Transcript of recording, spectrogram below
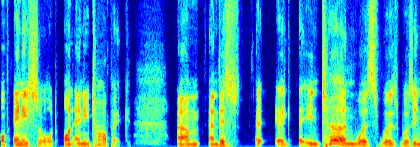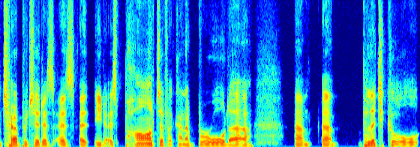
of any sort on any topic um, and this in turn was was was interpreted as as uh, you know as part of a kind of broader um, uh, political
